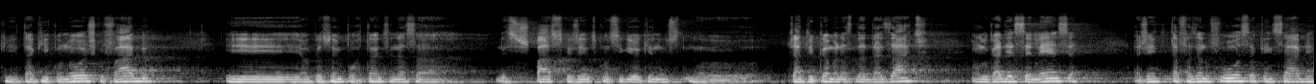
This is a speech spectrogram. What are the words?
que está aqui conosco, o Fábio, e é uma pessoa importante nessa nesse espaço que a gente conseguiu aqui no, no Teatro de Câmara na Cidade das Artes. É um lugar de excelência. A gente está fazendo força, quem sabe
